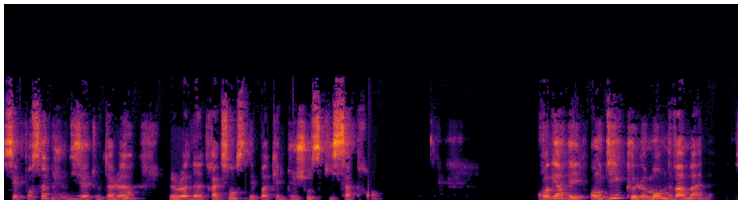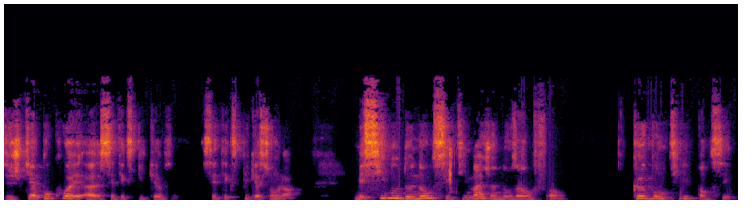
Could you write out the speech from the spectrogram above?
C'est pour ça que je vous disais tout à l'heure, la loi d'attraction, ce n'est pas quelque chose qui s'apprend. Regardez, on dit que le monde va mal. Je tiens beaucoup à cette, cette explication-là. Mais si nous donnons cette image à nos enfants, que vont-ils penser?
